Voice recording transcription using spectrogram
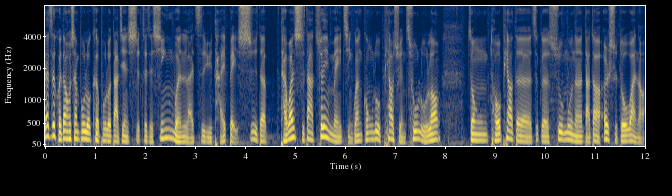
再次回到后山部落克部落大件事，这则新闻来自于台北市的台湾十大最美景观公路票选出炉喽。总投票的这个数目呢，达到二十多万哦。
